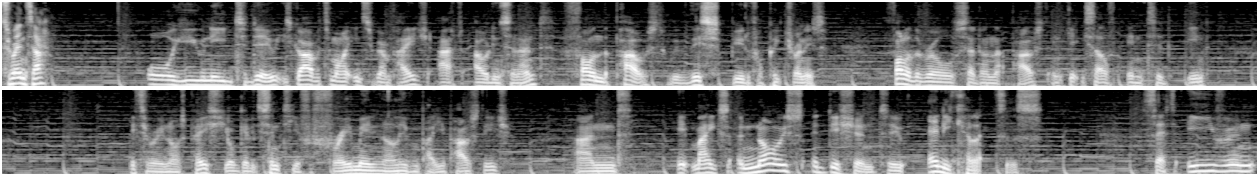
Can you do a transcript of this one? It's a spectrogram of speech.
To enter, all you need to do is go over to my Instagram page at Odinson Ant, find the post with this beautiful picture on it, follow the rules said on that post and get yourself entered in. It's a really nice piece, you'll get it sent to you for free, meaning I'll even pay you postage. And it makes a nice addition to any collector's set, even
